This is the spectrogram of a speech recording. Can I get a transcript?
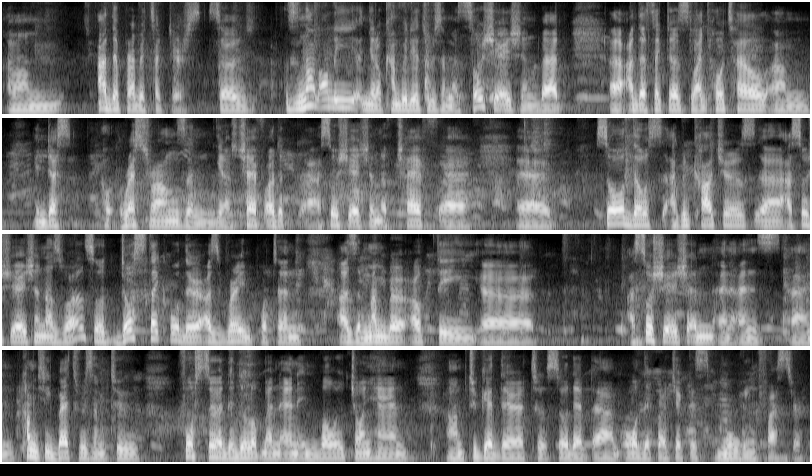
um, other private sectors. So it's not only you know Cambodia Tourism Association, but uh, other sectors like hotel, um, restaurants, and you know chef or the association of chef, uh, uh, So those agricultures uh, association as well. So those stakeholders are very important as a member of the uh, association and, and, and community-based tourism to foster the development and involve joint hand um, together to, so that um, all the project is moving faster.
